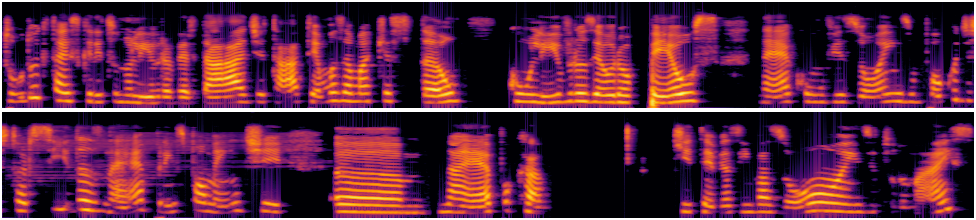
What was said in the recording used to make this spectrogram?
tudo que está escrito no livro é verdade, tá? Temos uma questão com livros europeus, né, com visões um pouco distorcidas, né, principalmente uh, na época que teve as invasões e tudo mais.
